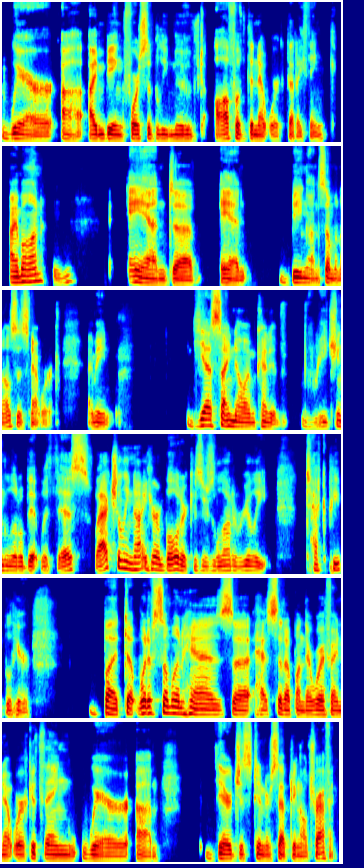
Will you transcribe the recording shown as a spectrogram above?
where uh, I'm being forcibly moved off of the network that I think I'm on, mm-hmm. and uh, and being on someone else's network. I mean, yes, I know I'm kind of reaching a little bit with this. Well, actually, not here in Boulder because there's a lot of really tech people here. But uh, what if someone has uh, has set up on their Wi-Fi network a thing where um, they're just intercepting all traffic?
